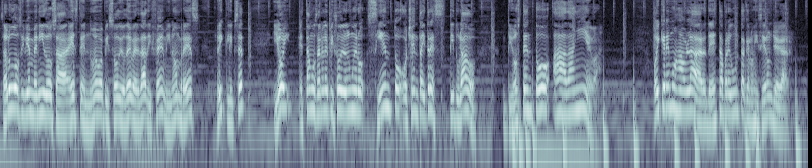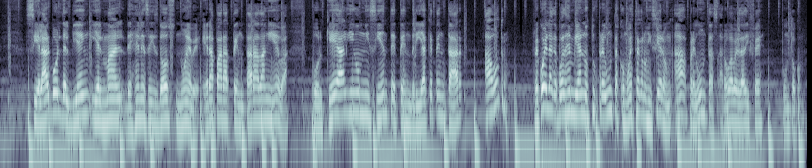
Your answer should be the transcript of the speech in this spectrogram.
Saludos y bienvenidos a este nuevo episodio de Verdad y Fe. Mi nombre es Rick Lipset y hoy estamos en el episodio número 183 titulado Dios tentó a Adán y Eva. Hoy queremos hablar de esta pregunta que nos hicieron llegar. Si el árbol del bien y el mal de Génesis 2.9 era para tentar a Adán y Eva, ¿por qué alguien omnisciente tendría que tentar a otro? Recuerda que puedes enviarnos tus preguntas como esta que nos hicieron a preguntas@verdadyfe.com.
